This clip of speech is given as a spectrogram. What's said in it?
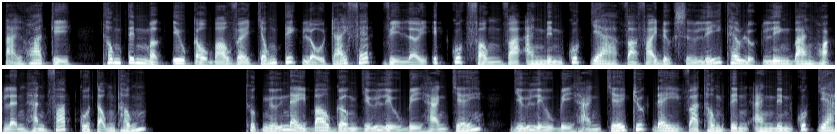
Tại Hoa Kỳ, thông tin mật yêu cầu bảo vệ chống tiết lộ trái phép vì lợi ích quốc phòng và an ninh quốc gia và phải được xử lý theo luật liên bang hoặc lệnh hành pháp của tổng thống. Thuật ngữ này bao gồm dữ liệu bị hạn chế, dữ liệu bị hạn chế trước đây và thông tin an ninh quốc gia.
